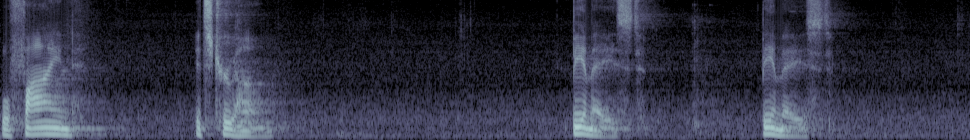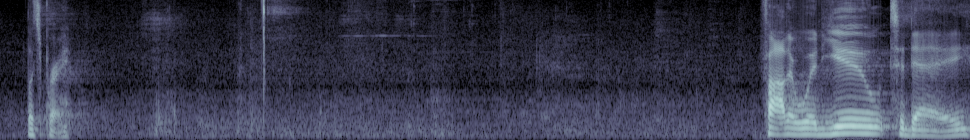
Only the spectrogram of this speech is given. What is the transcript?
will find its true home. Be amazed. Be amazed. Let's pray. Father, would you today,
